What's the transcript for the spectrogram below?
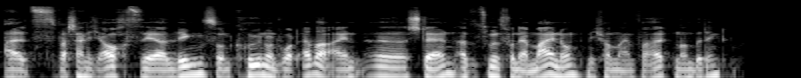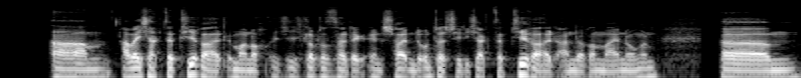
als wahrscheinlich auch sehr links und grün und whatever einstellen, also zumindest von der Meinung, nicht von meinem Verhalten unbedingt. Ähm, aber ich akzeptiere halt immer noch, ich, ich glaube, das ist halt der entscheidende Unterschied. Ich akzeptiere halt andere Meinungen. Ähm,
